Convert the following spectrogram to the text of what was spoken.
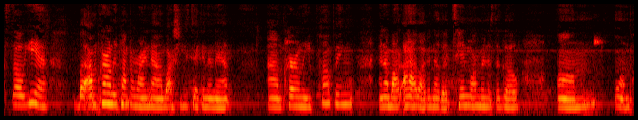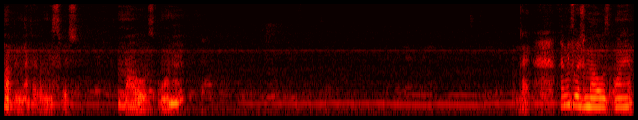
so yeah. But I'm currently pumping right now while she's taking a nap. I'm currently pumping and I'm about I have like another 10 more minutes to go. Um on pumping. Matter of fact, let me switch modes on it. Okay, let me switch modes on it.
